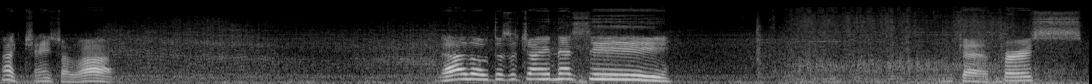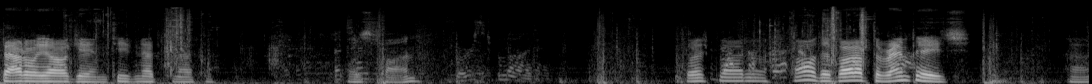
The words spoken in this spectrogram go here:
That changed a lot. Ah, look, there's a giant Nessie! Okay, first Battle Royale game, Team Net was fun. First blood. First Battle. Oh, they brought up the Rampage. Uh,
